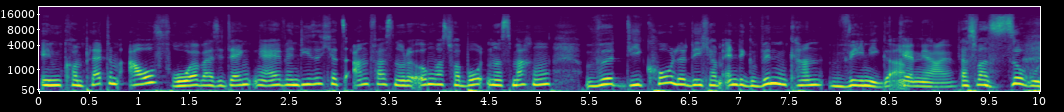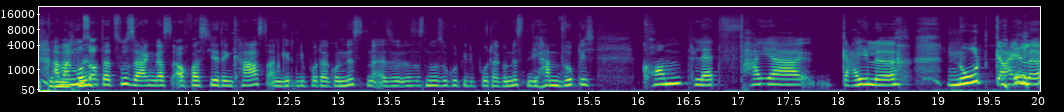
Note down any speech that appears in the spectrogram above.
in komplettem Aufruhr, weil sie denken, ey, wenn die sich jetzt anfassen oder irgendwas Verbotenes machen, wird die Kohle, die ich am Ende gewinnen kann, weniger. Genial. Das war so gut gemacht. Aber man muss ne? auch dazu sagen, dass auch was hier den Cast angeht und die Protagonisten, also das ist nur so gut wie die Protagonisten, die haben wirklich komplett feiergeile, notgeile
